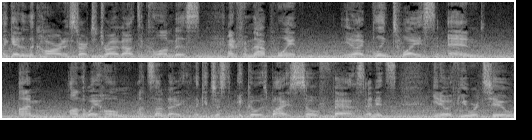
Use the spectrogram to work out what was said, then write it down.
I get in the car and I start to drive out to Columbus. And from that point, you know, I blink twice and I'm on the way home on Sunday. Like it just it goes by so fast and it's you know, if you were to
